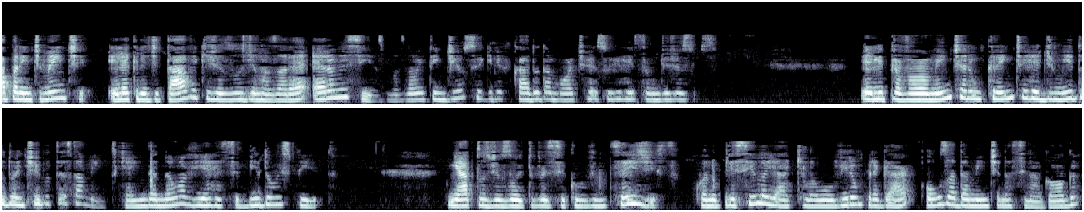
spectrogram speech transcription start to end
Aparentemente, ele acreditava que Jesus de Nazaré era o Messias, mas não entendia o significado da morte e ressurreição de Jesus. Ele provavelmente era um crente redimido do Antigo Testamento, que ainda não havia recebido o Espírito. Em Atos 18, versículo 26 diz: Quando Priscila e Áquila o ouviram pregar ousadamente na sinagoga,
